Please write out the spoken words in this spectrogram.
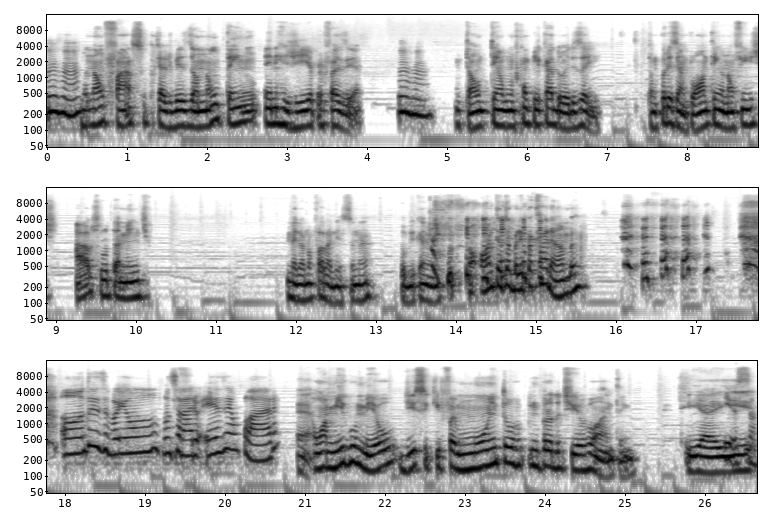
Uhum. Eu não faço porque às vezes eu não tenho energia para fazer. Uhum. Então tem alguns complicadores aí. Então, por exemplo, ontem eu não fiz absolutamente. Melhor não falar nisso, né? Publicamente. Então, ontem eu trabalhei pra caramba. Ontem você foi um funcionário exemplar. É, um amigo meu disse que foi muito improdutivo ontem. E aí. Isso.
